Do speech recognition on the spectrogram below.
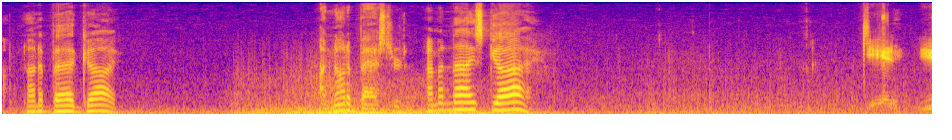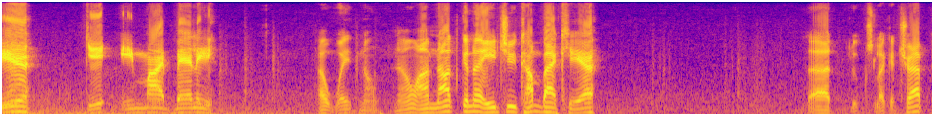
I'm not a bad guy. I'm not a bastard. I'm a nice guy. Here. Get in my belly. Oh, wait, no. No, I'm not gonna eat you. Come back here. That looks like a trap.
